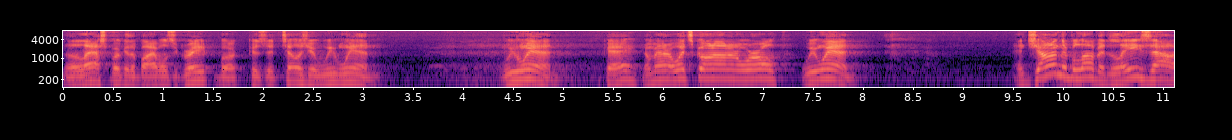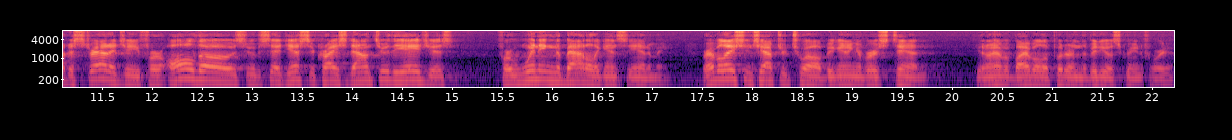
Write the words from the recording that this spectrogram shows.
the last book of the Bible. It's a great book because it tells you we win. We win. Okay? No matter what's going on in the world, we win. And John the Beloved lays out a strategy for all those who have said yes to Christ down through the ages for winning the battle against the enemy. Revelation chapter 12, beginning in verse 10. If you don't have a Bible, I'll put it on the video screen for you.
